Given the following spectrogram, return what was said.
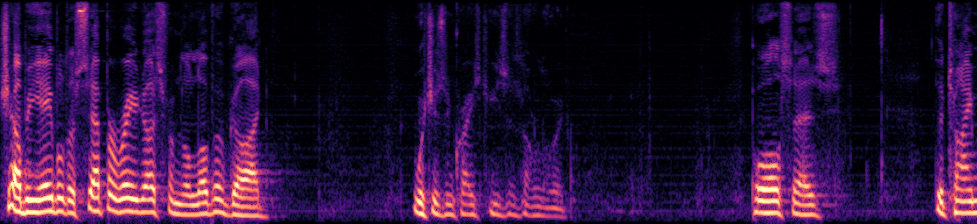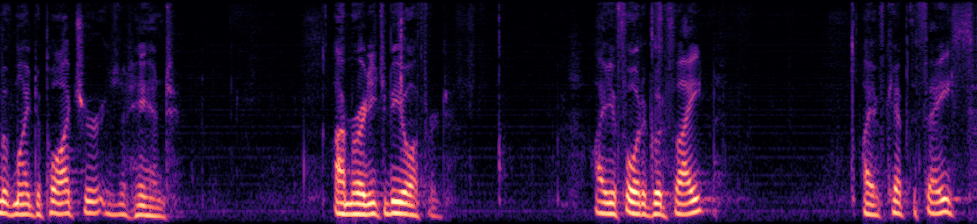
shall be able to separate us from the love of God, which is in Christ Jesus our Lord. Paul says, The time of my departure is at hand. I'm ready to be offered. I have fought a good fight. I have kept the faith.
